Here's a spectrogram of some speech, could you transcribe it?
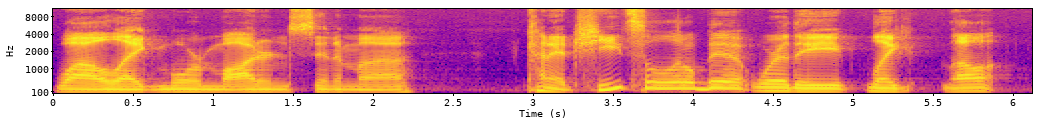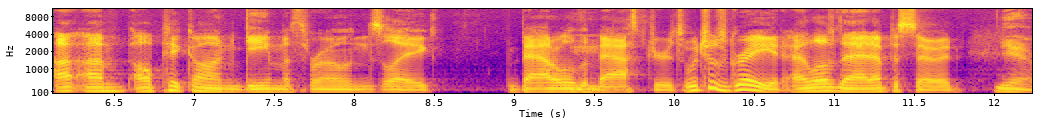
while like more modern cinema kind of cheats a little bit, where they like, I'll I, I'm I'll pick on Game of Thrones like. Battle of the hmm. Bastards, which was great. I love that episode yeah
